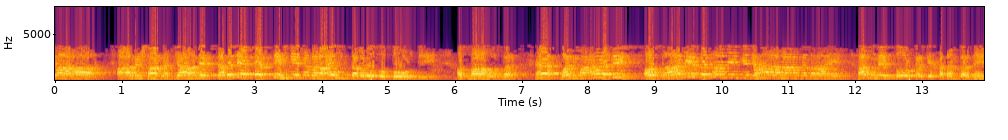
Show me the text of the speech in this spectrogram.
مارا آپ نے ہمیں تبلے بچتے ہوئے نظر آئے، ان تبلوں کو توڑ دے اللہ اکبر اور گانے بجانے کے جہاں آلات نظر آئے، ہم انہیں توڑ کر کے ختم کر دیں۔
